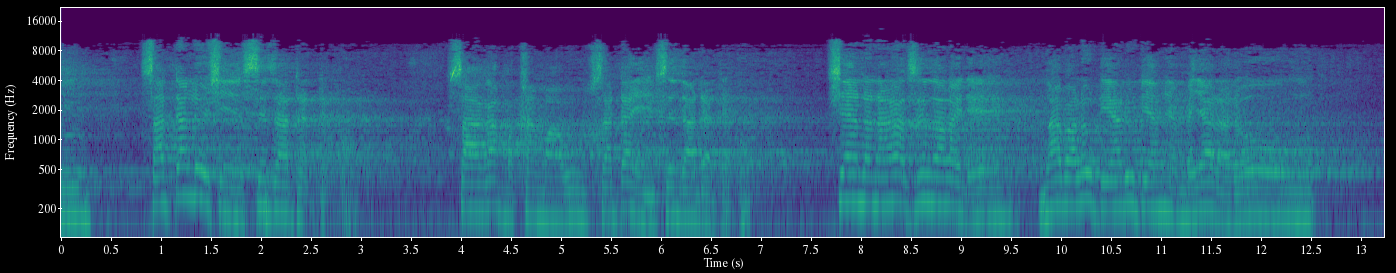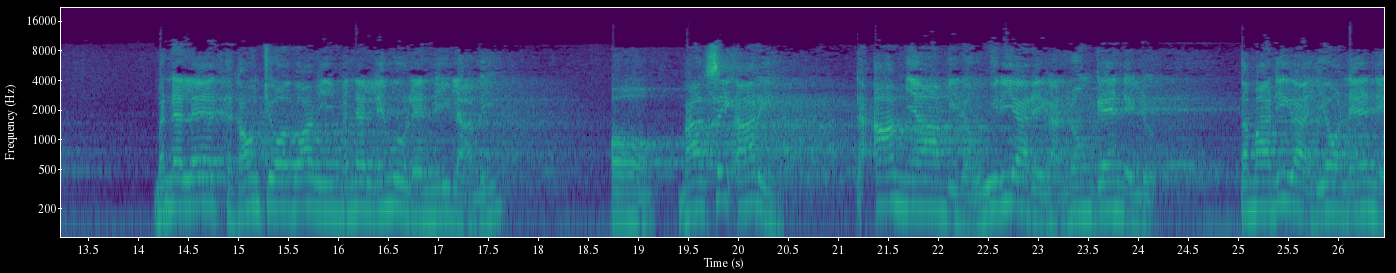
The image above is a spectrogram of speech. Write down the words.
ဘူးစာတတ်လို့ရှိရင်စဉ်းစားတတ်တယ်ပေါ့စာကမခံပါဘူးစာတတ်ရင်စဉ်းစားတတ်တယ်ပေါ့ရှင်အာနန္ဒာကစဉ်းစားလိုက်တယ်ငါဘာလို့တရားဓုတရားမြတ်မရတာတော့မနဲ့လဲတကောင်းကြော်သွားပြီမနဲ့လင်းဖို့လဲနီးလာပြီ။အော် ငါစိတ်အားတွေတအားများပြီးတော့ဝီရိယတွေကလွန်ကဲနေလို့တမာတိကညော့နေနေ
